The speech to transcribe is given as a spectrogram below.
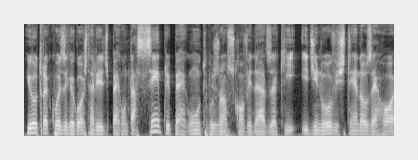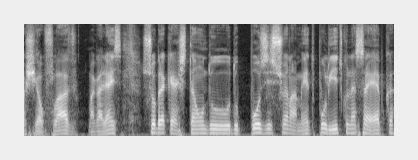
E outra coisa que eu gostaria de perguntar, sempre pergunto para os nossos convidados aqui, e de novo estendo ao Zé Rocha e ao Flávio Magalhães, sobre a questão do, do, posicionamento político nessa época.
